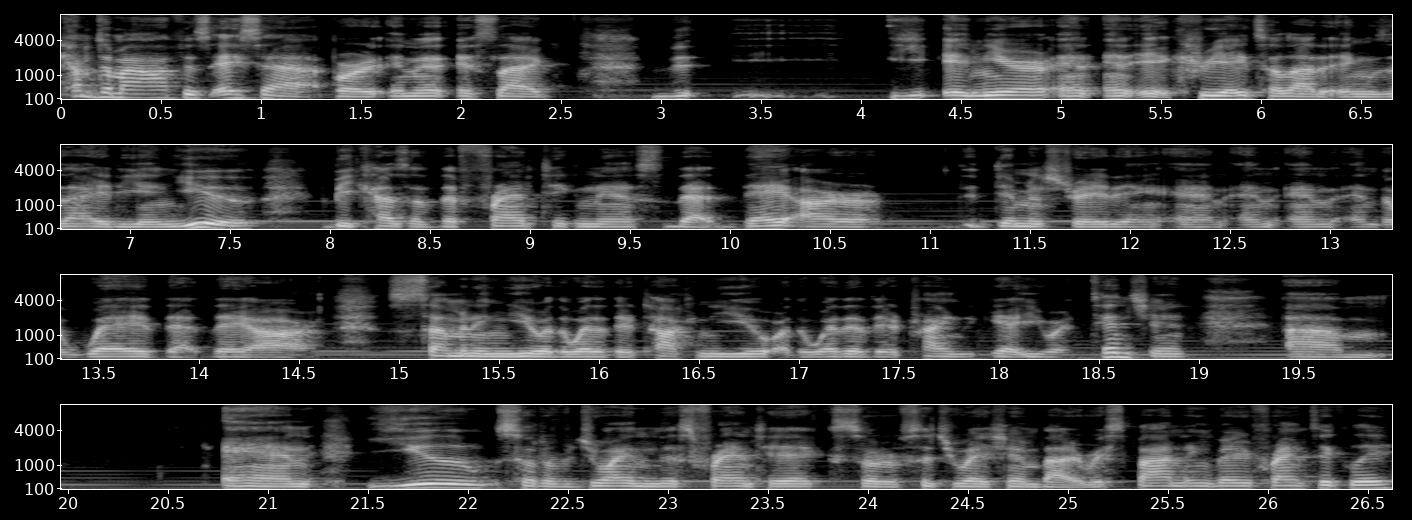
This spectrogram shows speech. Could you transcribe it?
"Come to my office ASAP," or and it's like. The, and you're and, and, it creates a lot of anxiety in you because of the franticness that they are demonstrating and, and, and, and the way that they are summoning you or the way that they're talking to you or the way that they're trying to get your attention. Um, and you sort of join this frantic sort of situation by responding very frantically.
